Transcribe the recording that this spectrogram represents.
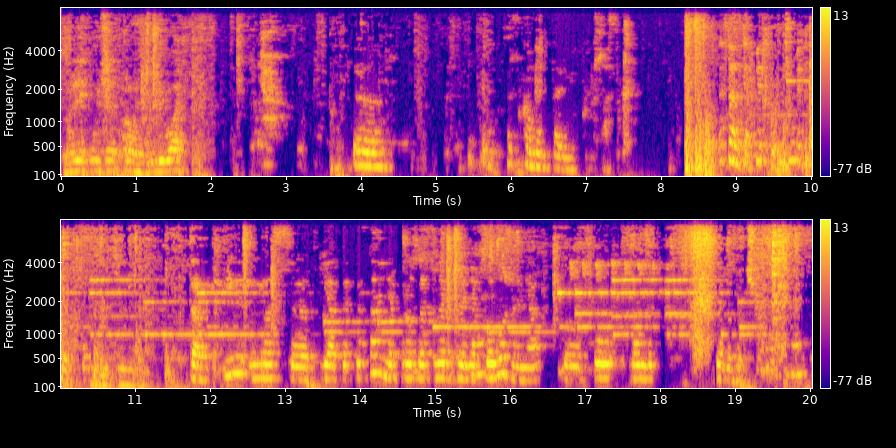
Смотри, учат воевать. Е, Без коментарів, будь ласка. Так, так, підходьте, підходьте. Так, і у нас е, п'яте питання про затвердження положення по номер. Я вибачаю.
